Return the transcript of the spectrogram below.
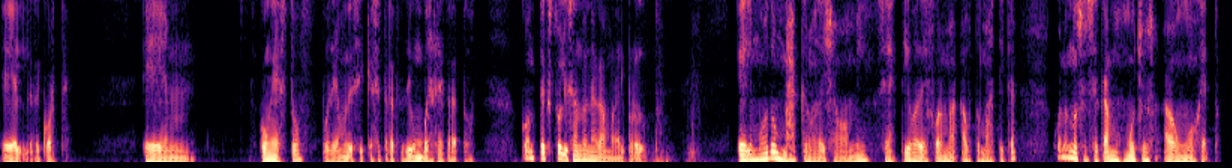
el, recorte. Em, con esto podríamos decir que se trata de un buen retrato, contextualizando en la gama del producto. El modo macro de Xiaomi se activa de forma automática cuando nos acercamos muchos a un objeto.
